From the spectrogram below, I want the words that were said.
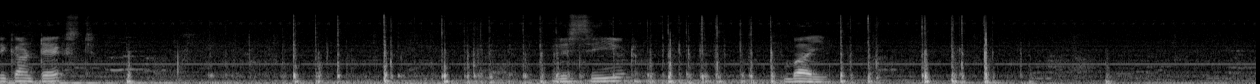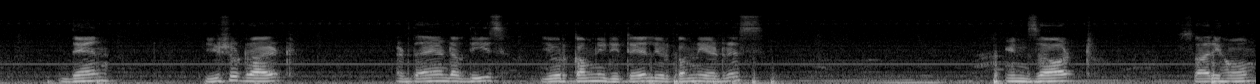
click on text received by then you should write at the end of these your company detail your company address insert sorry home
